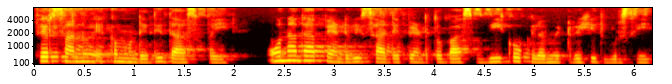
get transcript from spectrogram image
ਫਿਰ ਸਾਨੂੰ ਇੱਕ ਮੁੰਡੇ ਦੀ ਦੱਸ ਪਈ। ਉਹਨਾਂ ਦਾ ਪਿੰਡ ਵੀ ਸਾਡੇ ਪਿੰਡ ਤੋਂ ਬਸ 20 ਕੁ ਕਿਲੋਮੀਟਰ ਹੀ ਦੂਰ ਸੀ।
